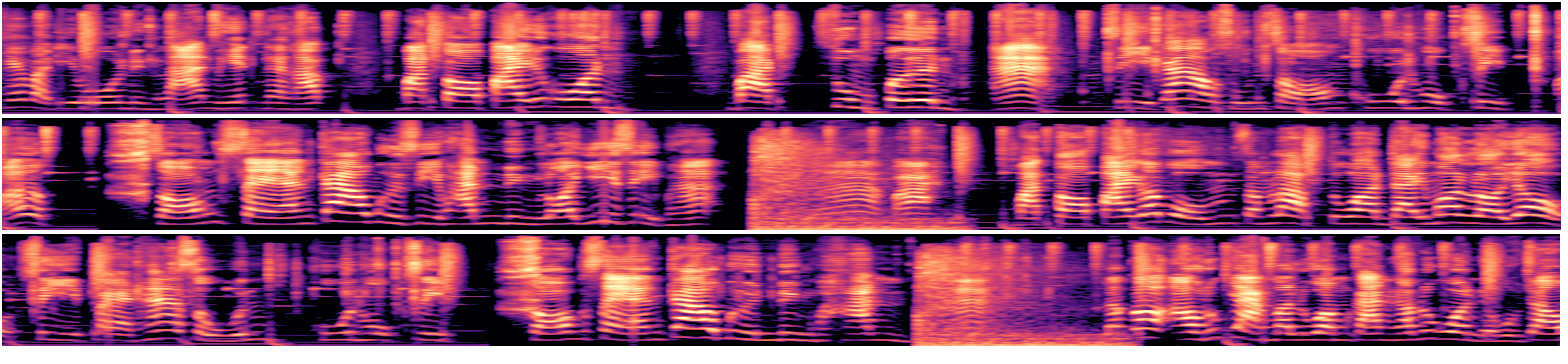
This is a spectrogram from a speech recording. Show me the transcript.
แค่บัตร EVO 1 ล้านเพชรนะครับ บัตรต่อไปทุกคน บัตรสุ่มปืน อ่า 4902 คูณ 60ปึ๊บ294,120 ฮะ อ่าไปบัตรต่อไปครับผมสำหรับตัว Diamond Royal 4850 คูณ 60 291,000อะแล้วก็เอาทุกอย่างมารวมกันครับทุกคน เดี๋ยวผมจะเอา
